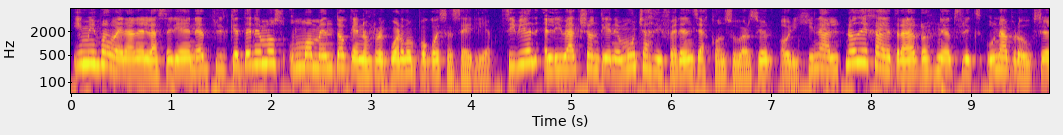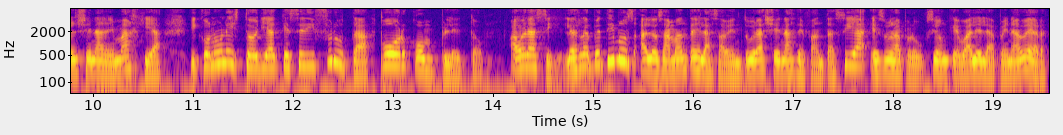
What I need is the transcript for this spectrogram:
y mismo verán en la serie de Netflix que tenemos un momento que nos recuerda un poco esa serie. Si bien el live action tiene muchas diferencias con su versión original, no deja de traernos Netflix una producción llena de magia y con una historia que se disfruta por completo. Ahora sí, les repetimos a los amantes de las aventuras llenas de fantasía, es una producción que vale la pena ver,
